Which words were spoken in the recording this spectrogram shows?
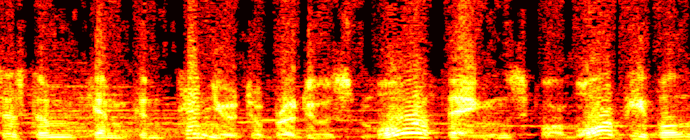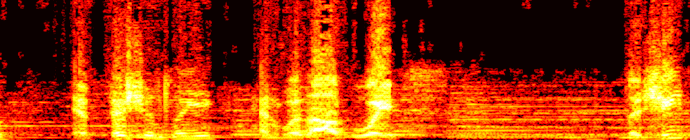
system can continue to produce more things for more people efficiently and without waste. The sheet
